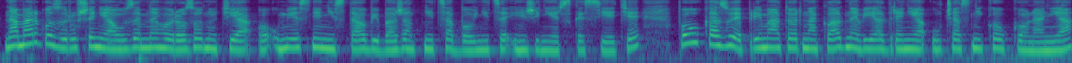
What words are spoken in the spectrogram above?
Na margo zrušenia územného rozhodnutia o umiestnení stavby Bažantnica Bojnice inžinierske siete poukazuje primátor na kladné vyjadrenia účastníkov konania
